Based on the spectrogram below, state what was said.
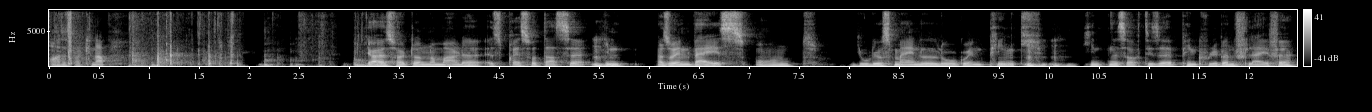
Oh, das war knapp. Ja, ist halt eine normale Espresso-Tasse, in, also in weiß und Julius Meinl-Logo in pink. Hinten ist auch diese Pink Ribbon-Schleife.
